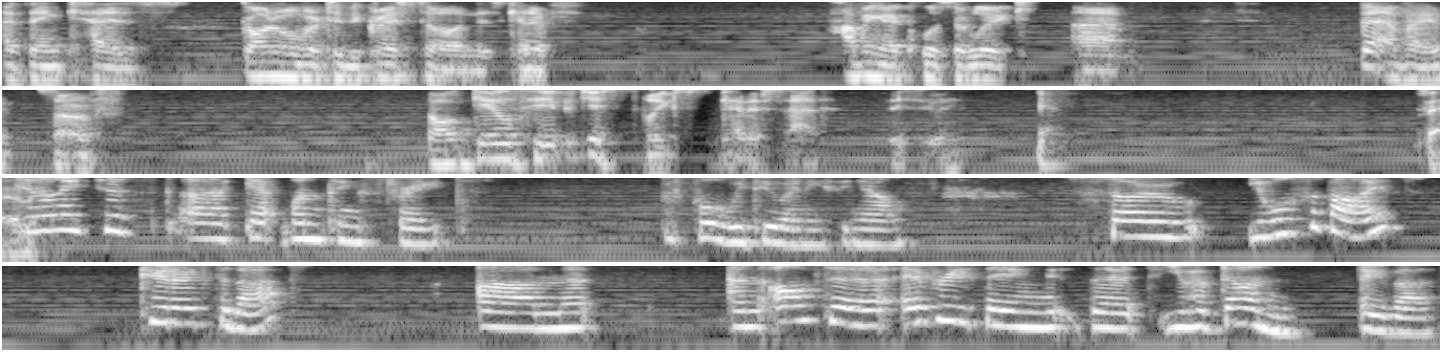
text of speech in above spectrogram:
I think, has gone over to the crystal and is kind of having a closer look. Um, bit of a sort of not guilty, but just looks kind of sad, basically. Yeah. Can I just uh, get one thing straight before we do anything else? So you all survived. Kudos to that. Um, and after everything that you have done, Ava,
